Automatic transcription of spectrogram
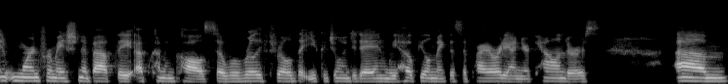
more information about the upcoming calls. So we're really thrilled that you could join today and we hope you'll make this a priority on your calendars. Um,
